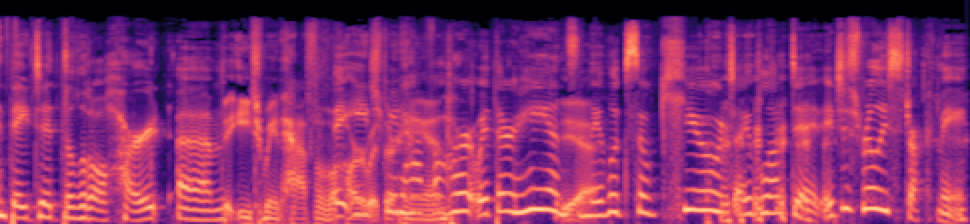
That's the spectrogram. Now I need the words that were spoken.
they did the little heart. Um, They each made half of a they heart each with their half hand. a heart with their hands Yeah. and they look so cute. I loved it. It just really struck me.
